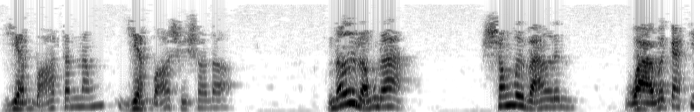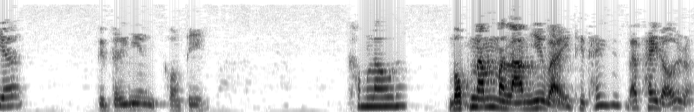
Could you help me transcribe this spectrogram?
dẹp bỏ tánh nóng, dẹp bỏ sự so đo. Nới rộng ra, sống với vạn linh, hòa với các giới, thì tự nhiên con tiến không lâu đâu một năm mà làm như vậy thì thấy đã thay đổi rồi.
